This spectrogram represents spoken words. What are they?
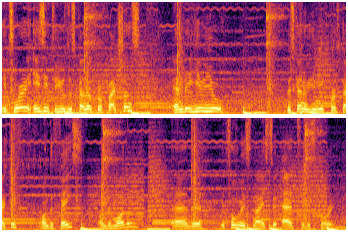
It's very easy to use this kind of reflections and they give you this kind of unique perspective on the face, on the model, and uh, it's always nice to add to the story.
